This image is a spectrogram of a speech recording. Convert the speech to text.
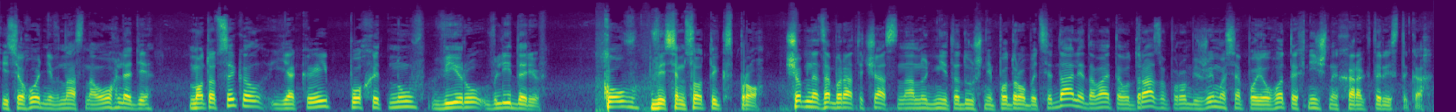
І сьогодні в нас на огляді мотоцикл, який похитнув віру в лідерів. Ков 800X Pro. Щоб не забирати час на нудні та душні подробиці далі, давайте одразу пробіжимося по його технічних характеристиках.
